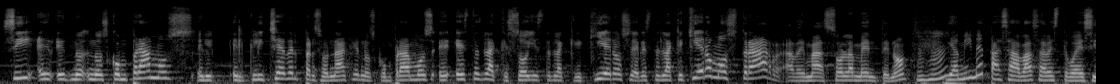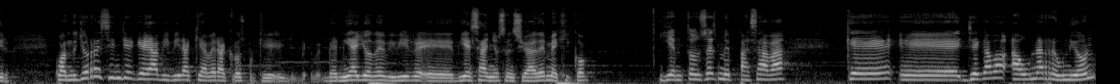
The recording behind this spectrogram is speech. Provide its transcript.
Sí, eh, eh, no- nos compramos el, el cliché del personaje, nos compramos, eh, esta es la que soy, esta es la que quiero ser, esta es la que quiero mostrar, además, solamente, ¿no? Y a mí me pasaba, ¿sabes? Te voy a decir, cuando yo recién llegué a vivir aquí a Veracruz, porque venía yo de vivir eh, 10 años en Ciudad de México, y entonces me pasaba que eh, llegaba a una reunión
